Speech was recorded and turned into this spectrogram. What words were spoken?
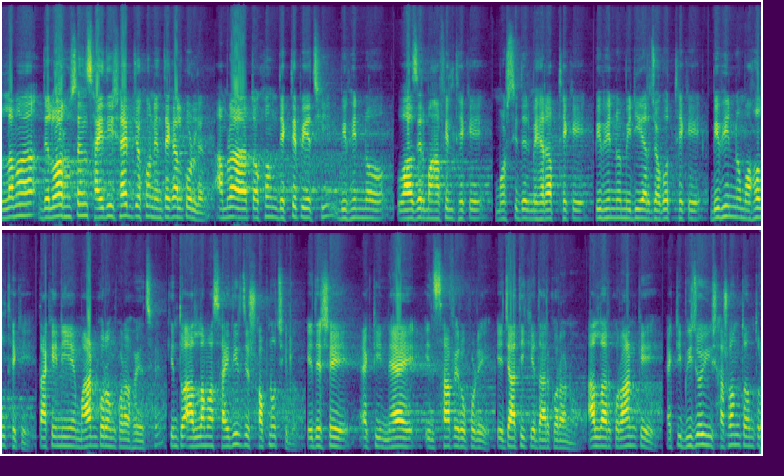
আল্লামা দেলোয়ার হোসেন সাইদি সাহেব যখন ইন্তেকাল করলেন, আমরা তখন দেখতে পেয়েছি বিভিন্ন ওয়াজের মাহফিল থেকে, মসজিদের মেহরাব থেকে, বিভিন্ন মিডিয়ার জগৎ থেকে, বিভিন্ন মহল থেকে তাকে নিয়ে মাঠ গরম করা হয়েছে। কিন্তু আল্লামা সাইদির যে স্বপ্ন ছিল, এদেশে একটি ন্যায় ইনসাফের ওপরে এ জাতিকে দাঁড় করানো, আল্লাহর কোরআনকে একটি বিজয়ী শাসনতন্ত্র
